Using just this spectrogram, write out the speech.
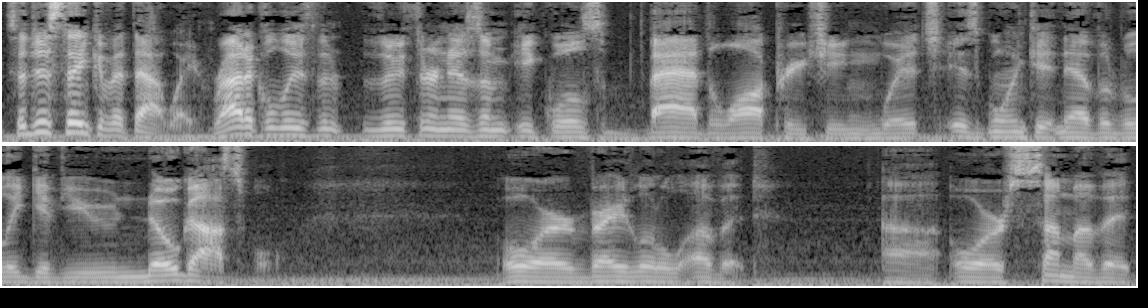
So just think of it that way. Radical Luther- Lutheranism equals bad law preaching, which is going to inevitably give you no gospel or very little of it, uh, or some of it,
